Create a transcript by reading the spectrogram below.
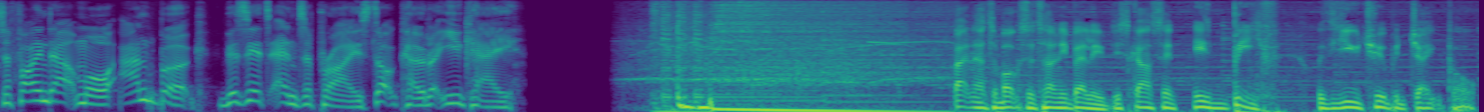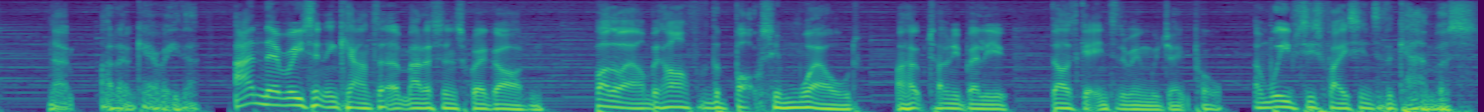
To find out more and book, visit enterprise.co.uk. Back now to boxer Tony Bellew discussing his beef with YouTuber Jake Paul. No, I don't care either. And their recent encounter at Madison Square Garden. By the way, on behalf of the boxing world, I hope Tony Bellew does get into the ring with Jake Paul and weaves his face into the canvas.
